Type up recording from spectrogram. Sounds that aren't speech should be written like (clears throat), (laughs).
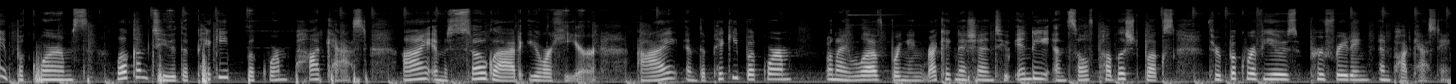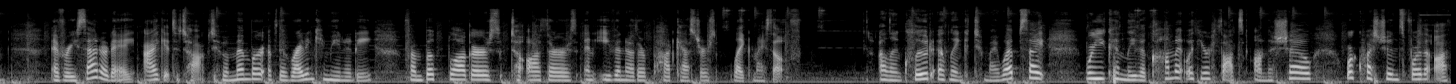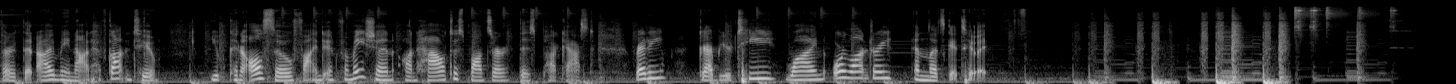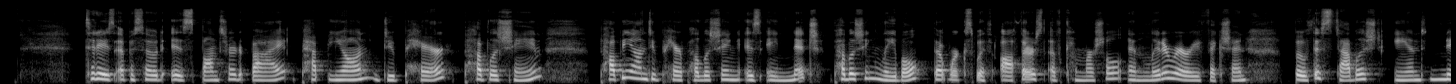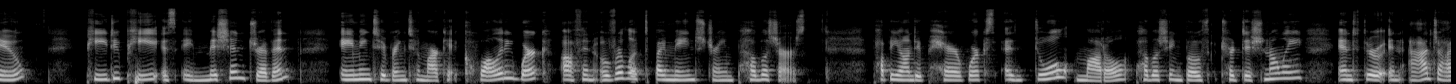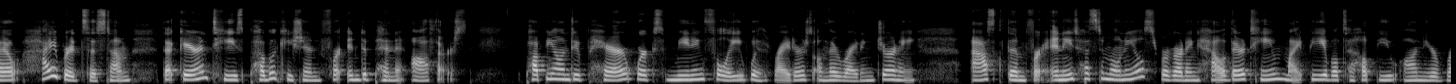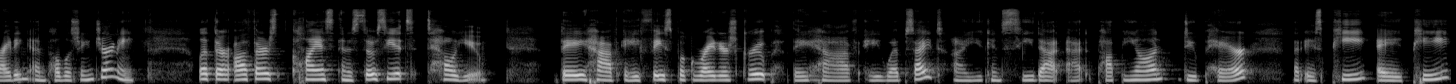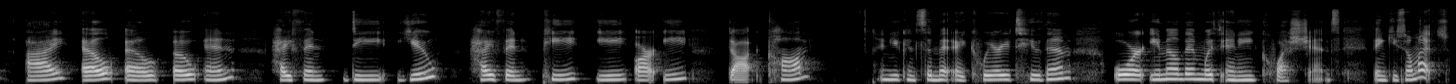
Hi, bookworms. Welcome to the Picky Bookworm Podcast. I am so glad you are here. I am the Picky Bookworm, and I love bringing recognition to indie and self published books through book reviews, proofreading, and podcasting. Every Saturday, I get to talk to a member of the writing community from book bloggers to authors and even other podcasters like myself. I'll include a link to my website where you can leave a comment with your thoughts on the show or questions for the author that I may not have gotten to. You can also find information on how to sponsor this podcast. Ready? Grab your tea, wine, or laundry, and let's get to it. Today's episode is sponsored by Papillon du Père Publishing. Papillon du Père Publishing is a niche publishing label that works with authors of commercial and literary fiction, both established and new. P du P is a mission driven, aiming to bring to market quality work often overlooked by mainstream publishers. Papillon du Père works a dual model, publishing both traditionally and through an agile hybrid system that guarantees publication for independent authors. Papillon du Père works meaningfully with writers on their writing journey. Ask them for any testimonials regarding how their team might be able to help you on your writing and publishing journey. Let their authors, clients, and associates tell you. They have a Facebook writers group. They have a website. Uh, you can see that at Papillon du Père. That is P A P I L L O N hyphen D U hyphen P-E-R-E dot com. And you can submit a query to them or email them with any questions. Thank you so much.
